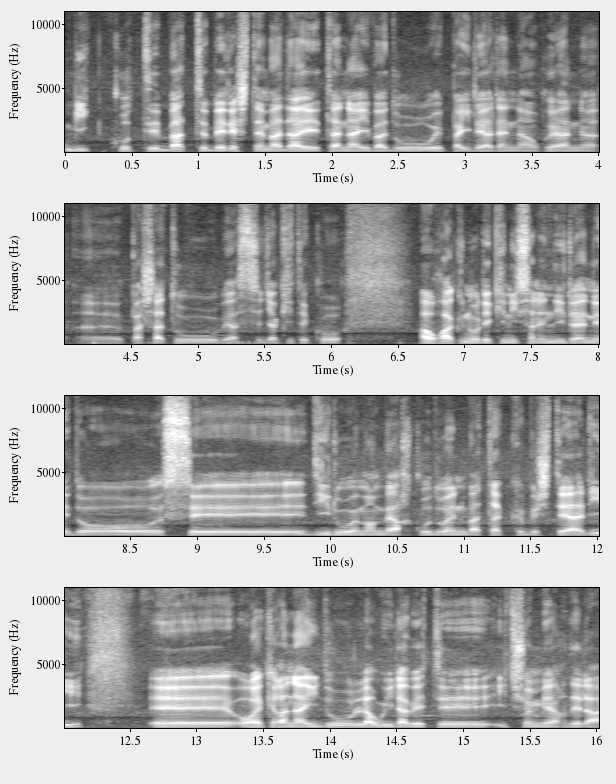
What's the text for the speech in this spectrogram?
bikote bat beresten bada eta nahi badu epailearen aurrean eh, pasatu behaz jakiteko aurrak norekin izanen diren edo ze diru eman beharko duen batak besteari. E, horrek eran nahi du, lau hilabete itxoen behar dela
